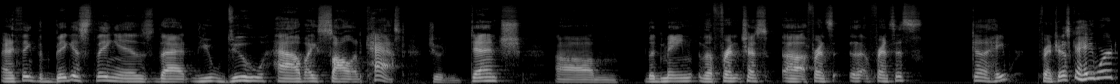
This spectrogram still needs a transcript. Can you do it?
And I think the biggest thing is that you do have a solid cast. Judi Dench, um, the main, the Frances, uh, uh, Francesca Hayward, Francesca Hayward,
